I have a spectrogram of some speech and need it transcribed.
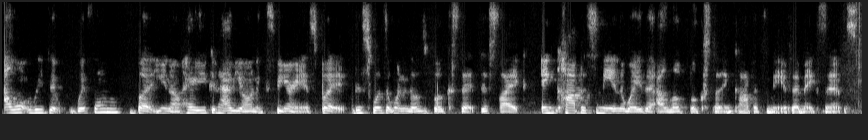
I won't read it with them. But you know, hey, you can have your own experience. But this wasn't one of those books that just like encompassed me in the way that I love books to encompass me, if that makes sense.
